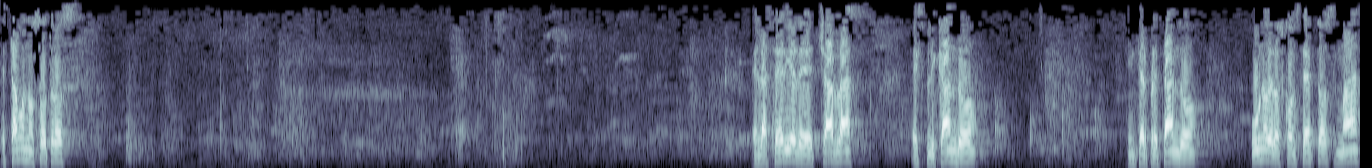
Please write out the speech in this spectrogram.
estamos nosotros en la serie de charlas explicando, interpretando uno de los conceptos más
